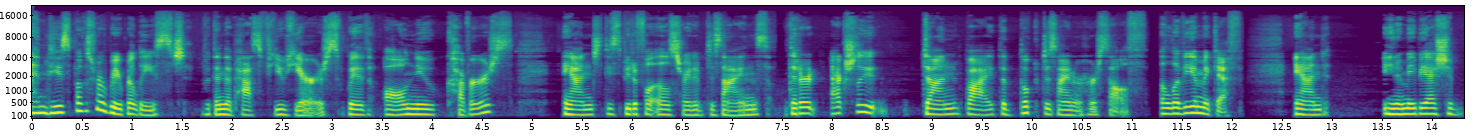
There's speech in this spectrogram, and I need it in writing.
And these books were re-released within the past few years with all new covers and these beautiful illustrative designs that are actually done by the book designer herself, Olivia McGiff. And, you know, maybe I should,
